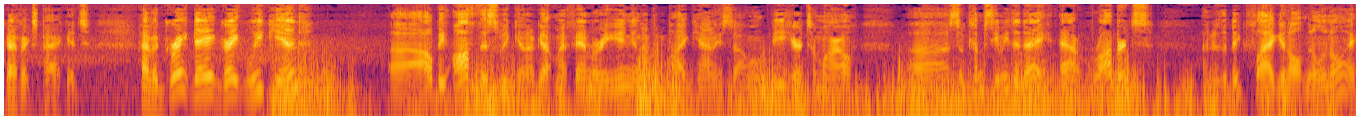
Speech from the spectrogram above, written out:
graphics package. Have a great day, great weekend. Uh, I'll be off this weekend. I've got my family reunion up in Pike County, so I won't be here tomorrow. Uh, so come see me today at Roberts under the big flag in Alton, Illinois.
